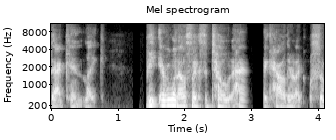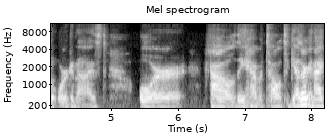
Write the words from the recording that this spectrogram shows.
that can like. Be, everyone else likes to tote like how they're like so organized, or how they have it all together, and I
